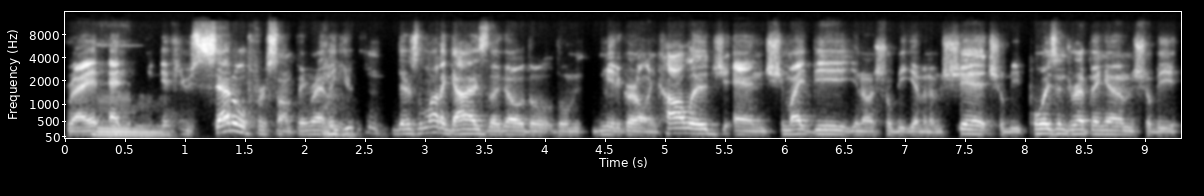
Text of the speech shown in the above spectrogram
right? Mm. And if you settle for something, right? Like you, can, there's a lot of guys that go, they'll, they'll, meet a girl in college, and she might be, you know, she'll be giving him shit, she'll be poison dripping him, she'll be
